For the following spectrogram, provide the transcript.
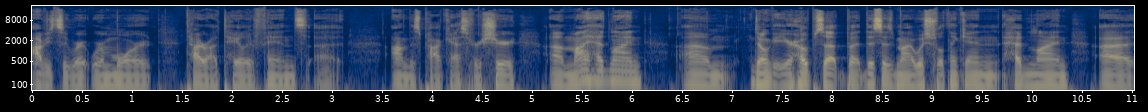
obviously we're we're more Tyrod Taylor fans uh, on this podcast for sure. Um, my headline, um, don't get your hopes up, but this is my wishful thinking headline. Uh,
